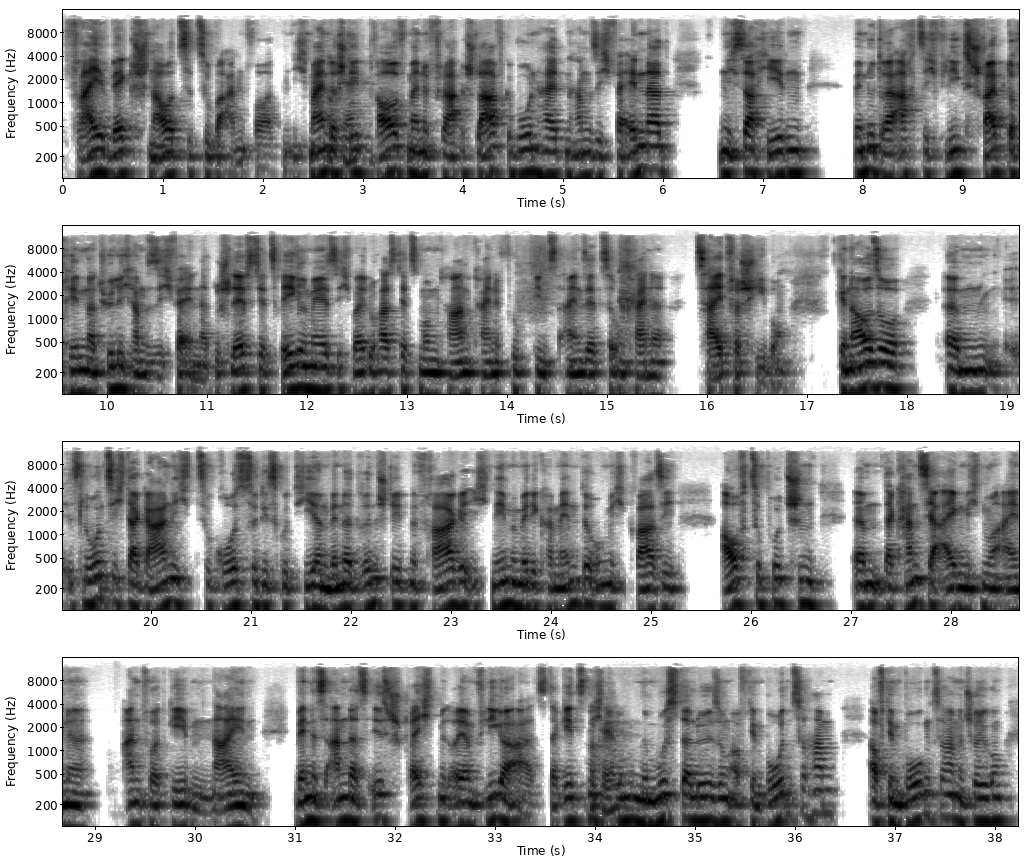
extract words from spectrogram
frei weg Schnauze zu beantworten. Ich meine, da steht drauf, meine Schlafgewohnheiten haben sich verändert. Und ich sage jedem, wenn du 380 fliegst, schreib doch hin, natürlich haben sie sich verändert. Du schläfst jetzt regelmäßig, weil du hast jetzt momentan keine Flugdiensteinsätze und keine Zeitverschiebung. Genauso, ähm, es lohnt sich da gar nicht zu groß zu diskutieren. Wenn da drin steht eine Frage, ich nehme Medikamente, um mich quasi aufzuputschen, ähm, da kann es ja eigentlich nur eine Antwort geben, nein. Wenn es anders ist, sprecht mit eurem Fliegerarzt. Da geht es nicht okay. darum, eine Musterlösung auf dem Boden zu haben, auf dem Bogen zu haben, Entschuldigung,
